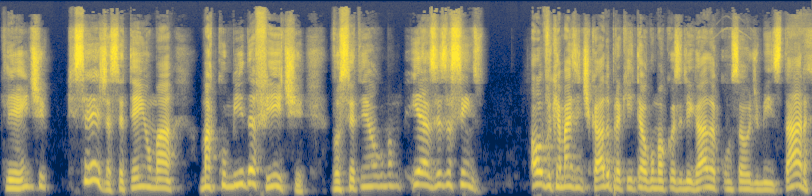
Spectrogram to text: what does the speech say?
cliente, que seja, você tem uma, uma comida fit, você tem alguma... E às vezes, assim, óbvio que é mais indicado para quem tem alguma coisa ligada com saúde e bem-estar,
